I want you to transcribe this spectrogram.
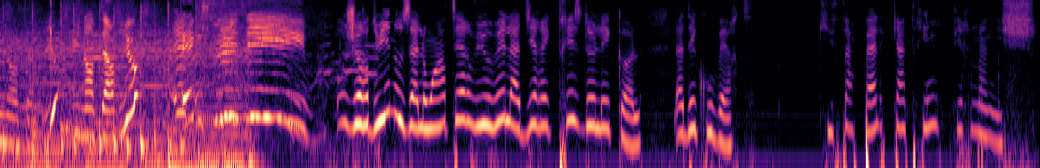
Une interview. Une interview exclusive. Aujourd'hui, nous allons interviewer la directrice de l'école, la découverte, qui s'appelle Catherine Firmanich.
